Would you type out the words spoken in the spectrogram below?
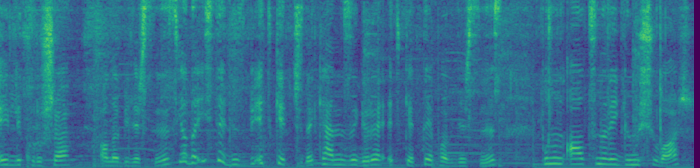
50 kuruşa alabilirsiniz. Ya da istediğiniz bir etiketçide kendinize göre etikette yapabilirsiniz. Bunun altını ve gümüşü var.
